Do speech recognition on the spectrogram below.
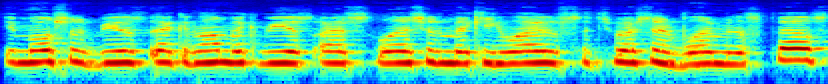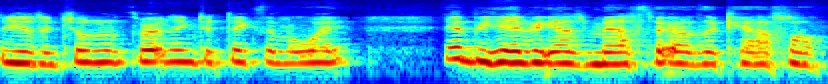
emotional abuse, economic abuse, isolation, making light of the situation and blaming the spouse, using children, threatening to take them away, and behaving as master of the castle.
